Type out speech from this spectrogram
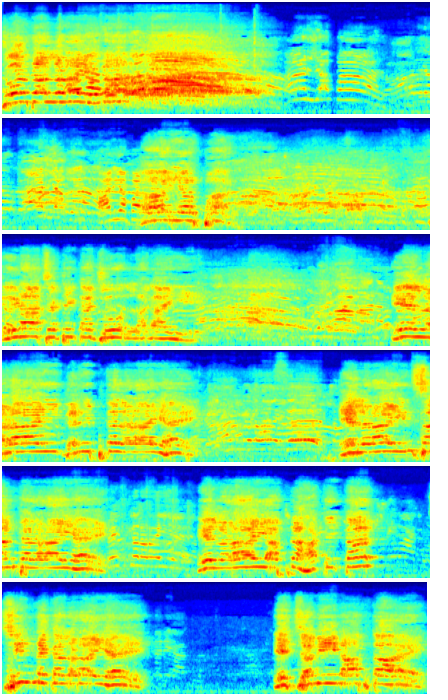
जोरदार लड़ाई होगा हाँ यार पार एड़ा चटे का ज़ोर लगाइए। ये लड़ाई गरीब का लड़ाई है। ये लड़ाई इंसान का लड़ाई है। ये लड़ाई अपना हकीकत छीनने का लड़ाई है। ये ज़मीन आपका है।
